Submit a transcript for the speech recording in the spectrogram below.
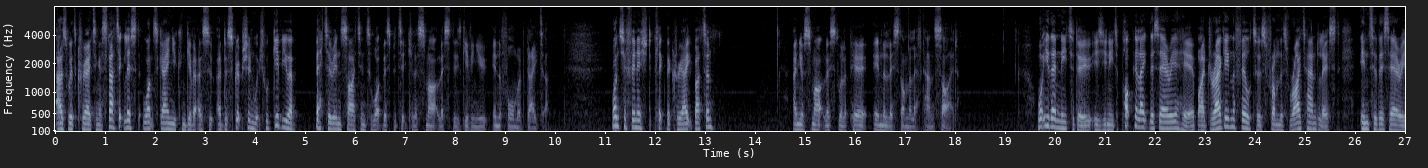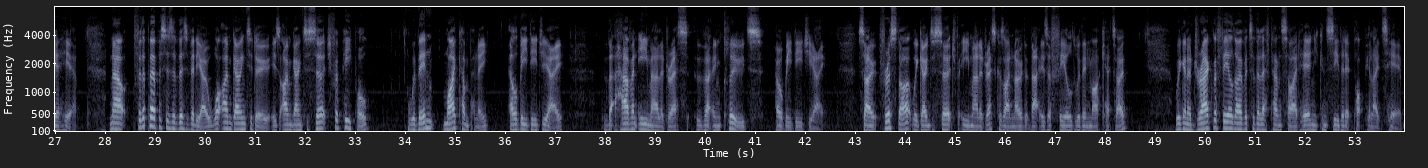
As with creating a static list, once again you can give it a, a, description which will give you a better insight into what this particular smart list is giving you in the form of data. Once you're finished, click the Create button and your smart list will appear in the list on the left hand side. What you then need to do is you need to populate this area here by dragging the filters from this right hand list into this area here. Now, for the purposes of this video, what I'm going to do is I'm going to search for people within my company, LBDGA, that have an email address that includes LBDGA. So, for a start, we're going to search for email address because I know that that is a field within Marketo. We're going to drag the field over to the left hand side here and you can see that it populates here.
